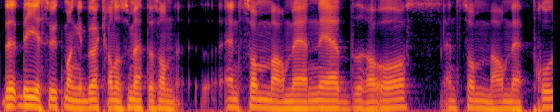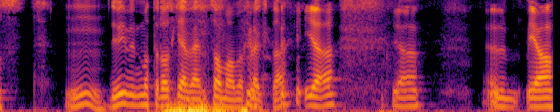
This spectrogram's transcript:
Det, det gis ut mange bøker som heter sånn 'En sommer med Nedre Ås', 'En sommer med Prost'. Mm. Du måtte da skrive 'En sommer med Fløgstad'. Ja, ja. Eh, ja,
